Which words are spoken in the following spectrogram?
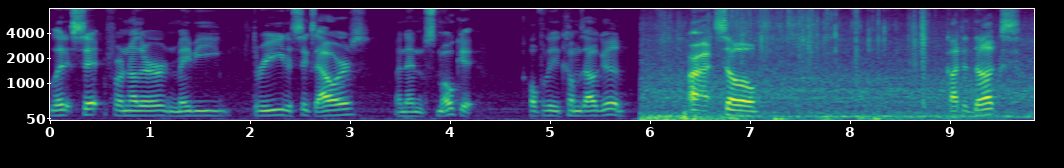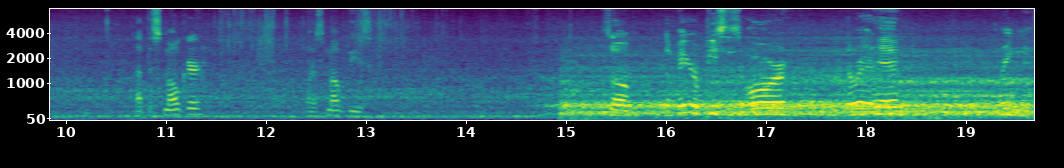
Let it sit for another maybe three to six hours, and then smoke it. Hopefully, it comes out good. All right, so got the ducks, got the smoker. I'm gonna smoke these. So the bigger pieces are the redhead, ring neck.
